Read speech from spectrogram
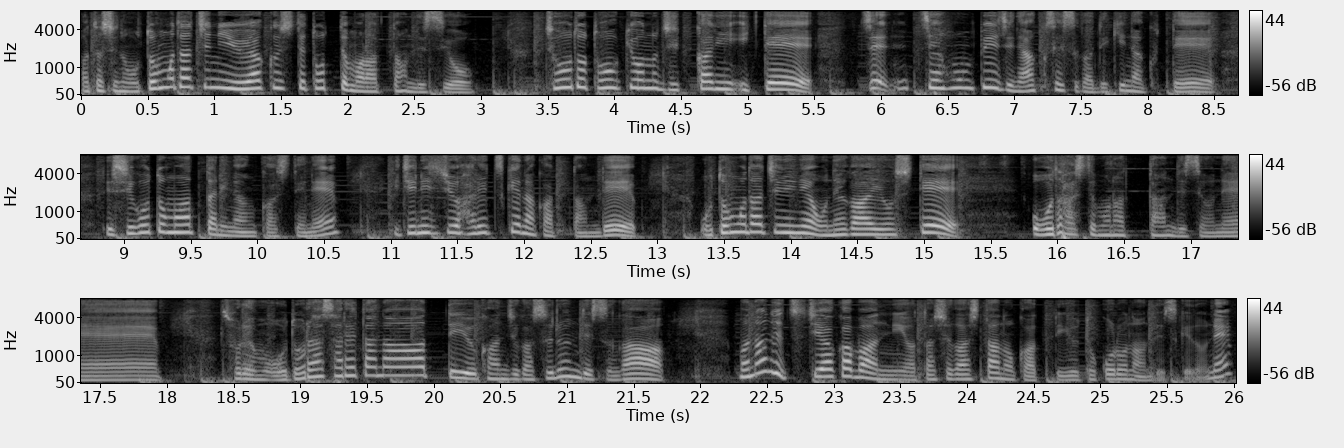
私のお友達に予約して取ってもらったんですよ。ちょうど東京の実家にいて全然ホームページにアクセスができなくてで仕事もあったりなんかしてね一日中貼り付けなかったんでお友達にねお願いをしてオーダーしてもらったんですよね。それも踊らされたなーっていう感じがするんですが、まあ、なんで土屋カバンに私がしたのかっていうところなんですけどね。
